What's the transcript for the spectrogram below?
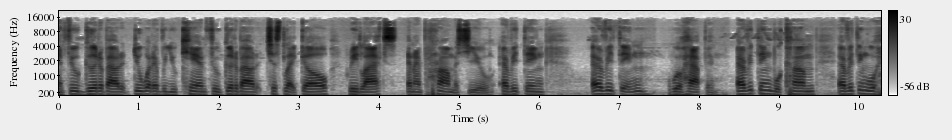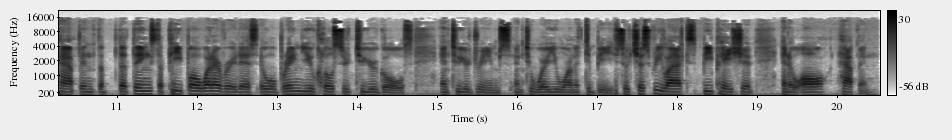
and feel good about it. Do whatever you can, feel good about it. Just let go, relax, and I promise you, everything, everything will happen. Everything will come, everything will happen. The, the things, the people, whatever it is, it will bring you closer to your goals and to your dreams and to where you want it to be. So just relax, be patient, and it will all happen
